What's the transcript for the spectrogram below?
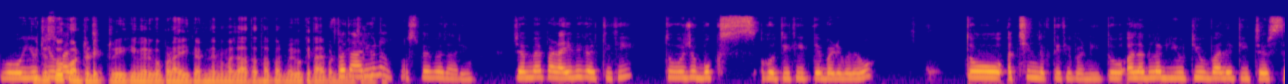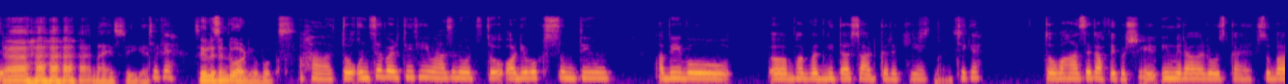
वो यूट्यूब सो कॉन्ट्रडिक्टरी कि मेरे को पढ़ाई करने में मज़ा आता था पर मेरे को किताबें पढ़ने में बता अच्छा रही हूँ ना उस पर बता रही हूँ। जब मैं पढ़ाई भी करती थी तो वो जो बुक्स होती थी इतने बड़े बड़े वो तो अच्छी नहीं लगती थी पढ़नी तो अलग अलग यूट्यूब वाले टीचर्स से। नाइस ठीक है। ठीक है। So you listen to audio books हाँ तो उनसे पढ़ती थी वहाँ से नोट्स तो ऑडियो बुक्स सुनती हूँ। अभी वो भगवत गीता स्टार्ट कर रखी है। ठीक है? तो वहाँ से काफ़ी कुछ ये मेरा रोज का है। सुबह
